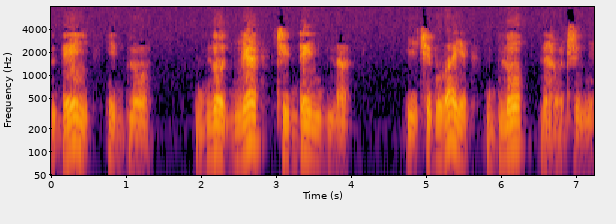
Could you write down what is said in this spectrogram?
день і дно. дно дня чи день дна, і чи буває дно народження.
